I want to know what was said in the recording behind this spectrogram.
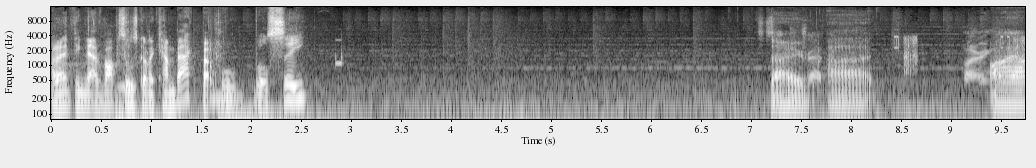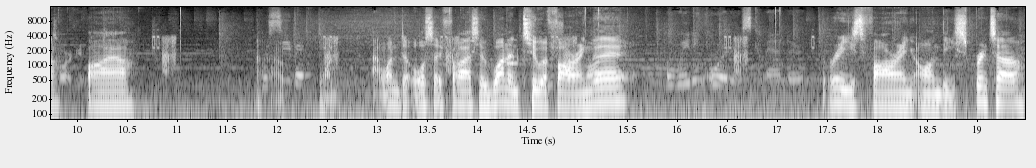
I don't think that Vauxhall's going to come back, but we'll we'll see. So, uh, fire, fire. Receiving. That one to also fire. So one and two are firing there. Awaiting orders, Commander. Three's firing on the sprinter.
